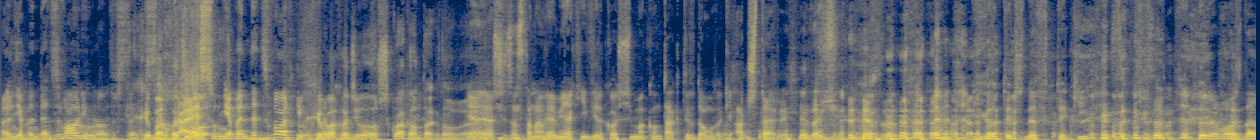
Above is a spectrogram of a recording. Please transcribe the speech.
ale nie będę dzwonił, no z, Chyba z chodziło- nie będę dzwonił. Chyba chodziło o szkła kontaktowe. Nie, ja się zastanawiam, jakiej wielkości ma kontakty w domu, takie A4. nie? Takie Gigantyczne wtyki, które można...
